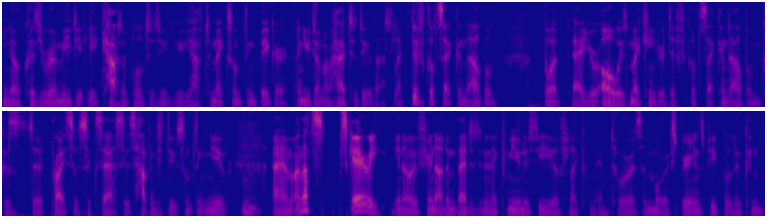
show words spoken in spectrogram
You know, because you're immediately catapulted. to You have to make something bigger, and you don't know how to do that. Like difficult second album, but uh, you're always making your difficult second album because the price of success is having to do something new, Mm. um, and that's scary. You know, if you're not embedded in a community of like mentors and more experienced people who can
